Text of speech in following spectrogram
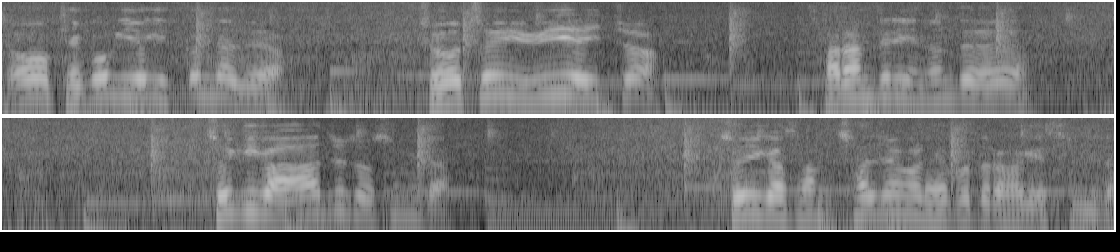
저 계곡이 여기 끝내줘요 저 저희 위에 있죠 사람들이 있는데 저기가 아주 좋습니다 저희 가서 한번 촬영을 해보도록 하겠습니다.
